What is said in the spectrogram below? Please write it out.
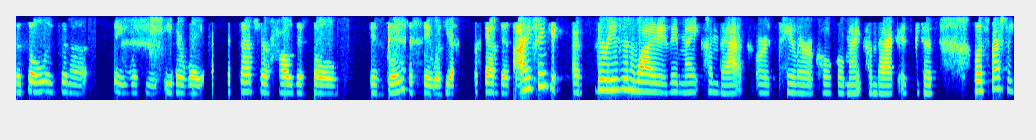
the soul is going to stay with you either way. I'm not sure how this soul is going to stay with you. I've had this. I think it, the reason why they might come back, or Taylor or Coco might come back, is because, well, especially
